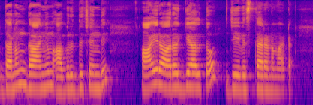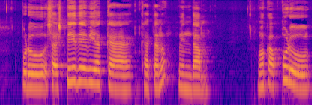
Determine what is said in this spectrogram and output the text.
ధనం ధాన్యం అభివృద్ధి చెంది ఆయుర ఆరోగ్యాలతో జీవిస్తారన్నమాట. ఇప్పుడు షష్ఠీదేవి యొక్క కథను విందాం. ఒకప్పుడు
